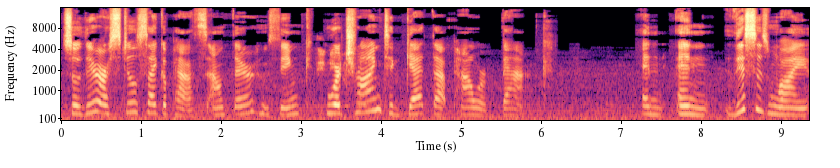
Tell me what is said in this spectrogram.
So there are still psychopaths out there who think who are trying to get that power back. And and this is why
